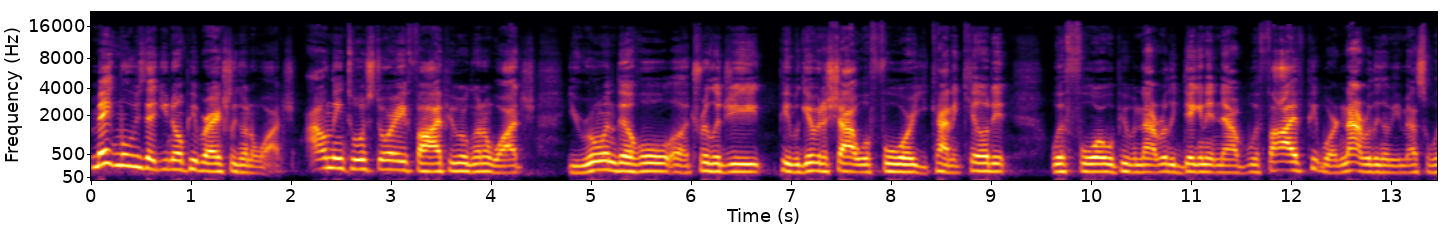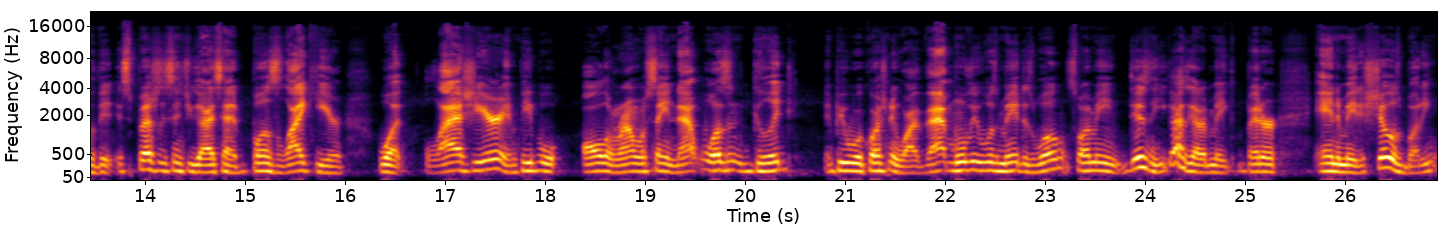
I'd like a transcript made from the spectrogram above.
make movies that you know people are actually going to watch. I don't think Toy Story five people are going to watch. You ruined the whole uh, trilogy. People give it a shot with four. You kind of killed it with four, with people not really digging it. Now with five, people are not really gonna be messing with it, especially since you guys had Buzz Lightyear what last year, and people all around were saying that wasn't good, and people were questioning why that movie was made as well. So I mean, Disney, you guys got to make better animated shows, buddy.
